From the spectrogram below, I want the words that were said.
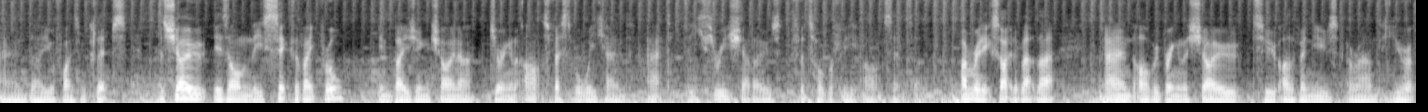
and uh, you'll find some clips. The show is on the 6th of April in Beijing, China, during an arts festival weekend at the Three Shadows Photography Art Centre. I'm really excited about that, and I'll be bringing the show to other venues around Europe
